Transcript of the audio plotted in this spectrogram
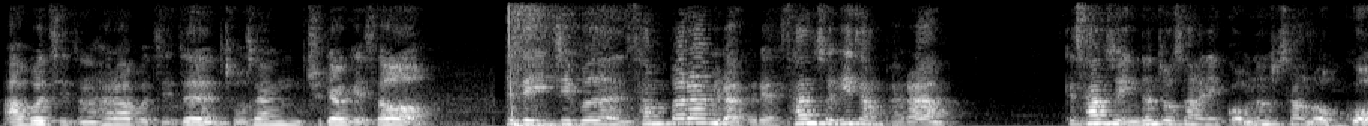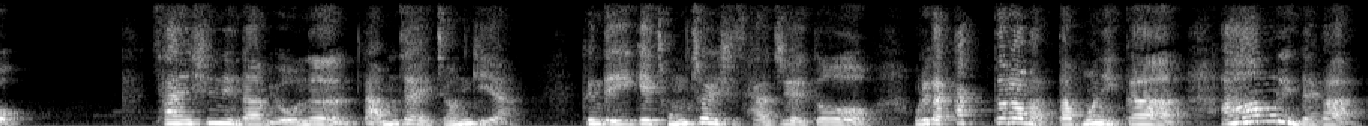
아버지든 할아버지든 조상 주력에서. 근데 이 집은 산바람이라 그래. 산수 이장바람 그 산수 있는 조상은 있고 없는 조상은 없고. 산신이나 묘는 남자의 정기야. 근데 이게 종철씨 사주에도 우리가 딱 들어맞다 보니까 아무리 내가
